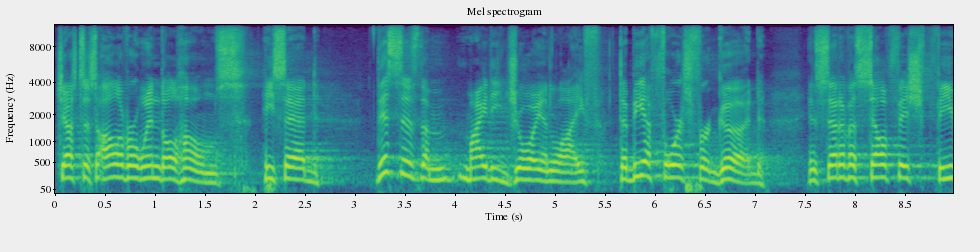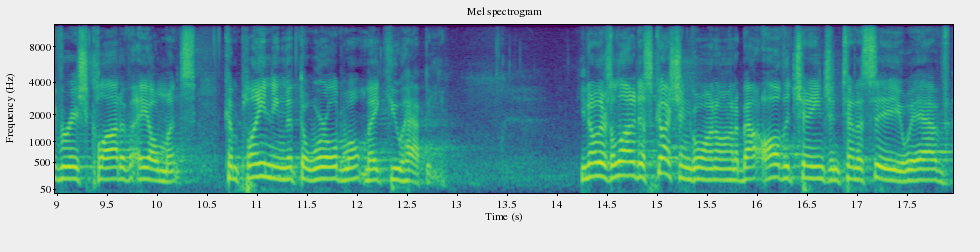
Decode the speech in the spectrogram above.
Justice Oliver Wendell Holmes. He said, This is the mighty joy in life, to be a force for good, instead of a selfish, feverish clod of ailments, complaining that the world won't make you happy. You know, there's a lot of discussion going on about all the change in Tennessee. We have,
